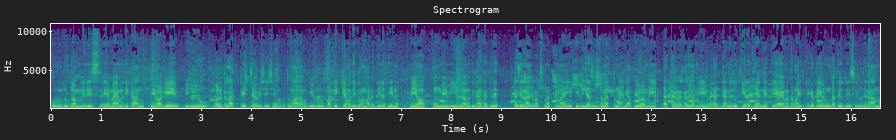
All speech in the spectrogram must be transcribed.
කුරුඳු ගම්මිරිස් එහෙම ඇමතිකම් මේ වගේ විහිළු වලට ලක් වෙච්ච විශේෂයෙන් ඔබතුමාලම කියපු බතික් ඇමතිකම මට දීලා තියෙන මේවා ඔක්කොම මේ විහිළු ඇමතිකම් හැදුවෙත් රජිල් රාජපක්ෂ මැතිතුමයි ටීබී ජයසුන්දර මැතිතුමයි. අපිව මේ පැත්තකට කරලා මේ වැඩක් ගන්න දු තියලා තියන්නේත් ඒ අයම තමයි. ඒක තේරුම් ගත යුතුයි සියලු දෙනාම.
